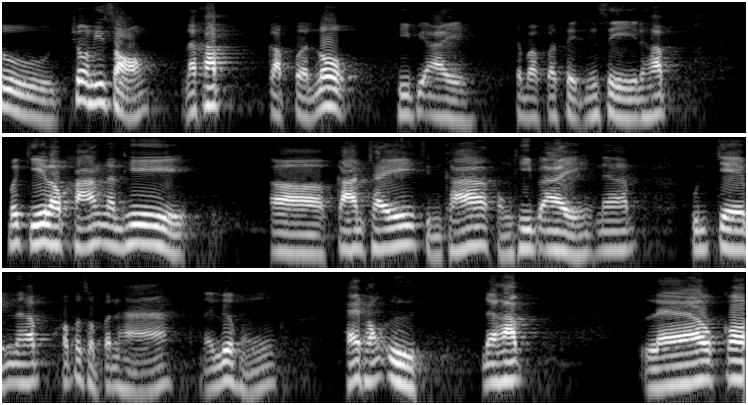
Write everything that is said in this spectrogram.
สู่ช่วงที่2นะครับกับเปิดโลก TPI ฉบับเกษตรอินทรีย์นะครับ เมื่อกี้เราค้างกันที่การใช้สินค้าของ TPI นะครับ คุณเจมส์นะครับเขาประสบปัญหาในเรื่องของแพ้ท้องอืดนะครับ แล้วก็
